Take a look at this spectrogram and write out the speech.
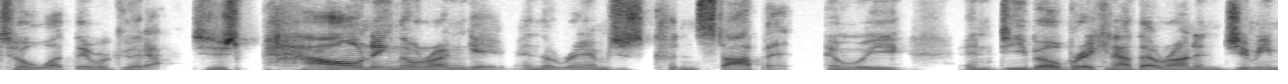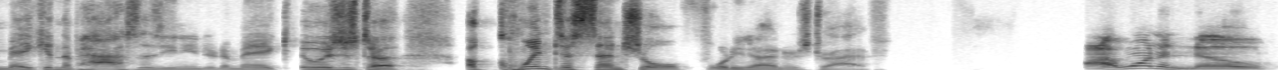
to what they were good at, just pounding the run game, and the Rams just couldn't stop it. And we and Deebo breaking out that run, and Jimmy making the passes he needed to make. It was just a a quintessential 49ers drive. I want to know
